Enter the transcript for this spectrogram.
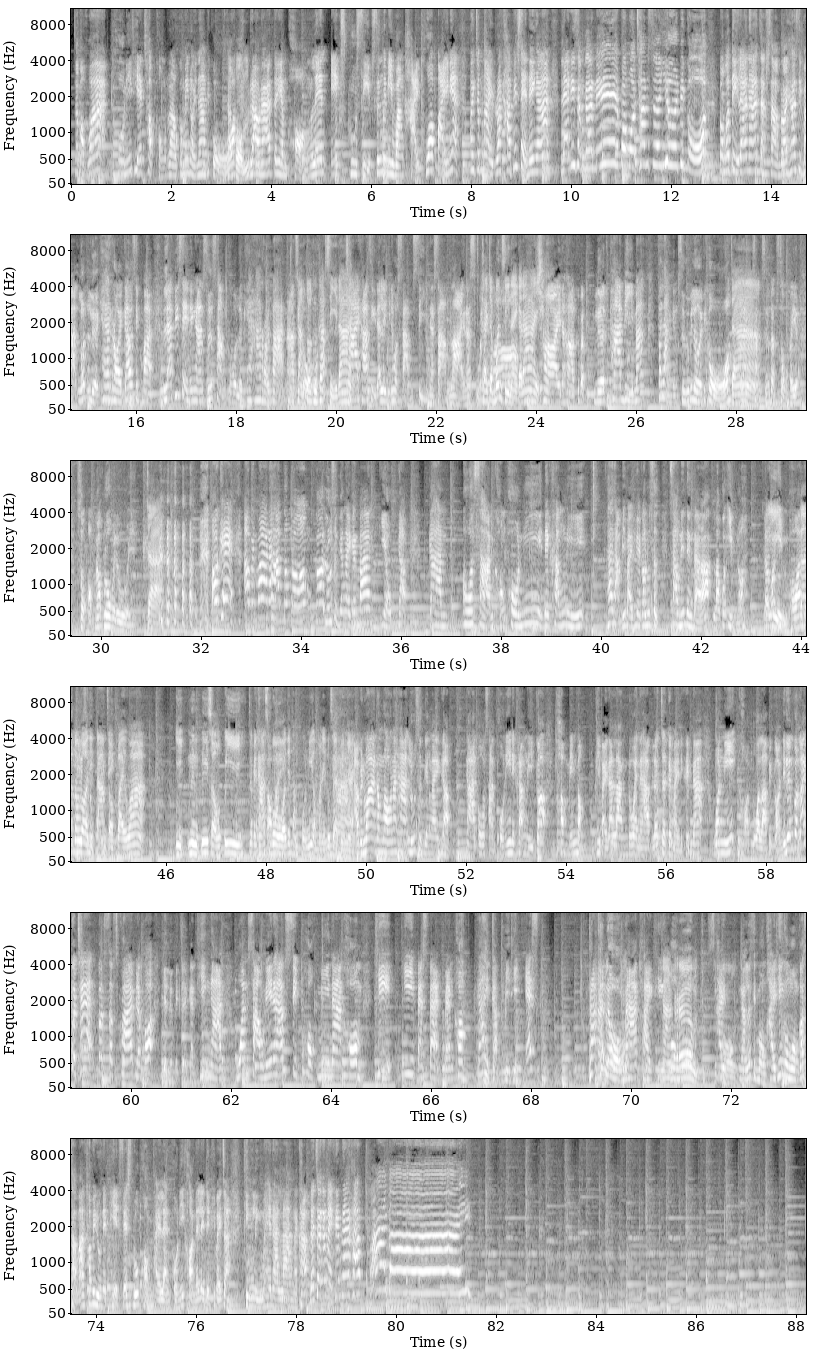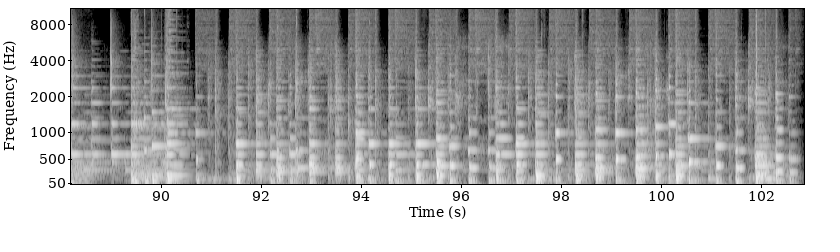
จะบอกว่าโทนี่เทสช็อปของเราก็ไม่น้อยหน้าพี่โกครับผม เรานะเตรียมของเล่น Exclusive ซึ่งไม่มีวางขายทั่วไปเนี่ย ไปจำหน่ายราคาพิเศษในงาน และที่สำคัญนี่โปรโมชั่นเสื้อยืดพี่โก ปกติแล้วนะจาก 350 บาท ลดเหลือแค่ 190 บาท และพิเศษในงานซื้อ 3 ตัวเหลือแค่ 500 บาทนะสามพี่โกตัวคือคลาสสีได้ ใช่คลาสสีได้เลยมีทั้งหมด3สีนะ3ลายนะสวยใครจะเบิ้ลสีไหนก็ได้ ใช่นะคะคือแบบเนื้อผ้าดีมากฝรั่งยังซื้อไปเลยพี่โกจ้า ฝรั่งสั่งซื้อแบบส่งไปส่งออกนอกโลกไปเลย จ้า โอเค เอาเป็นว่านะครับน้องๆ ก็รู้สึกยังไงกันบ้างเกี่ยวกับการอวสานของโพนี่ในครั้งนี้ ถ้าถามพี่ใบร์ทพี่ใบร์ทก็รู้สึกเศร้านิดนึงแต่ละเราก็อิ่มเนาะเราก็อิ่มเพราะว่าก็ต้องรอติดตามต่อไปว่า อีก 1 ปี 2 ปีจะเป็นยังไงฮัสโบจะทำโพนี่ออกมาในรูปแบบยังไง ใช่เอาเป็นว่าน้องๆ นะฮะ รู้สึกยังไงกับการโอสานโพนี่ในครั้งนี้ก็คอมเมนต์บอกพี่ใบด้านล่างด้วยนะครับ แล้วเจอกันใหม่ในคลิปหน้า วันนี้ขอตัวลาไปก่อน อย่าลืมกดไลค์กดแชร์กด subscribe แล้วก็อย่าลืมไปเจอกันที่งานวันเสาร์นี้นะครับ 16 มีนาคมที่ E88 Bangkok ใกล้กับ BTS พระโขนงนะฮะใครที่งานงงๆเริ่ม10ใครโมง งานเริ่ม10โมงใครที่งงๆก็สามารถเข้าไปดูในเพจ Facebook ของ Thailand PonyCon ได้เลยเดี๋ยวพี่ไบร์ทจะทิ้งลิงก์มาให้ด้านล่างนะครับ แล้วเจอกันใหม่คลิปหน้าครับบายบาย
